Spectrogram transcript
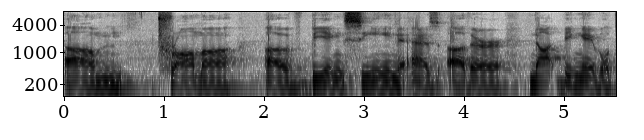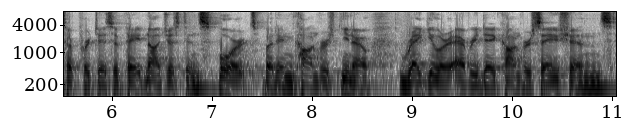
um, trauma of being seen as other, not being able to participate, not just in sports, but in converse, you know, regular everyday conversations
